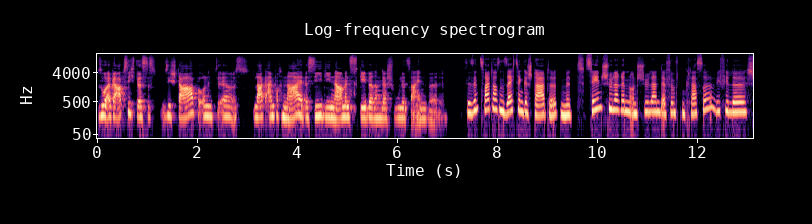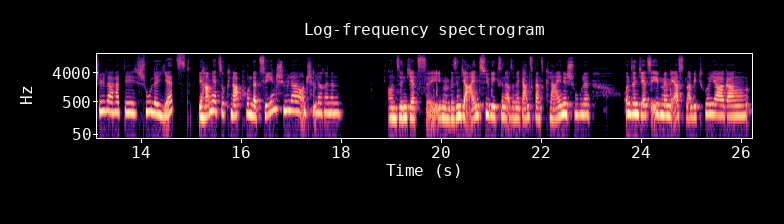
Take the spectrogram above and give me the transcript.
so ergab sich das, dass sie starb und äh, es lag einfach nahe, dass sie die Namensgeberin der Schule sein würde. Sie sind 2016 gestartet mit zehn Schülerinnen und Schülern der fünften Klasse. Wie viele Schüler hat die Schule jetzt? Wir haben jetzt so knapp 110 Schüler und Schülerinnen und sind jetzt eben, wir sind ja einzügig, sind also eine ganz, ganz kleine Schule und sind jetzt eben im ersten Abiturjahrgang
